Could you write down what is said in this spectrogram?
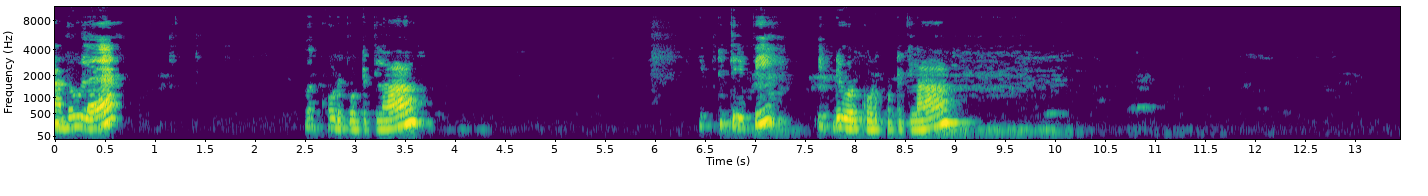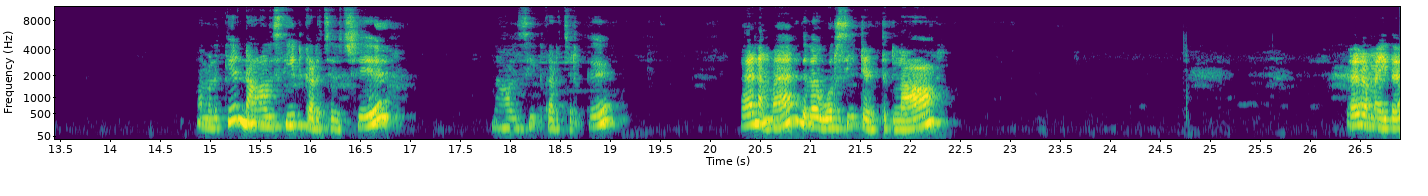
நடுவில் ஒரு கோடு போட்டுக்கலாம் இப்படி திருப்பி இப்படி ஒரு கோடு போட்டுக்கலாம். நம்மளுக்கு நாலு சீட் கிடச்சிருச்சு. நாலு சீட் கிடச்சிருக்கு. இப்போ நம்ம இதில் ஒரு சீட் எடுத்துக்கலாம். நம்ம இதை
